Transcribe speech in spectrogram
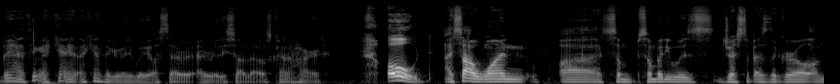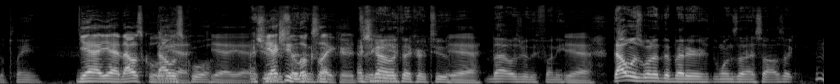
but yeah, I think I can't. I can't think of anybody else that I really saw that was kind of hard. Oh, I saw one. Uh, some somebody was dressed up as the girl on the plane. Yeah, yeah, that was cool. That was cool. Yeah, yeah. And she was actually looks like- her. and she kind of yeah. looked like her too. Yeah. that was really funny. Yeah. that was one of the better the ones that I saw. I was like, hmm,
